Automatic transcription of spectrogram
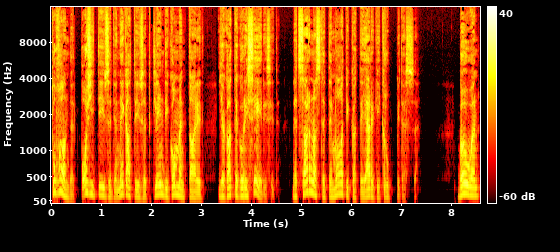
tuhanded positiivsed ja negatiivsed kliendi kommentaarid ja kategoriseerisid need sarnaste temaatikate järgi gruppidesse. Bowen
